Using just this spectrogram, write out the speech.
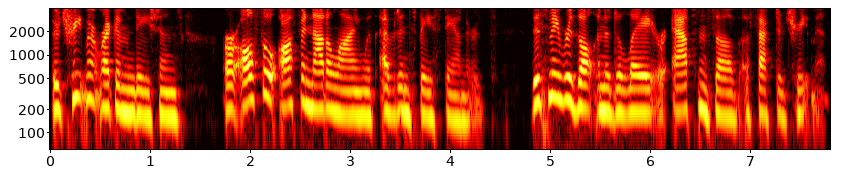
Their treatment recommendations are also often not aligned with evidence based standards. This may result in a delay or absence of effective treatment.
